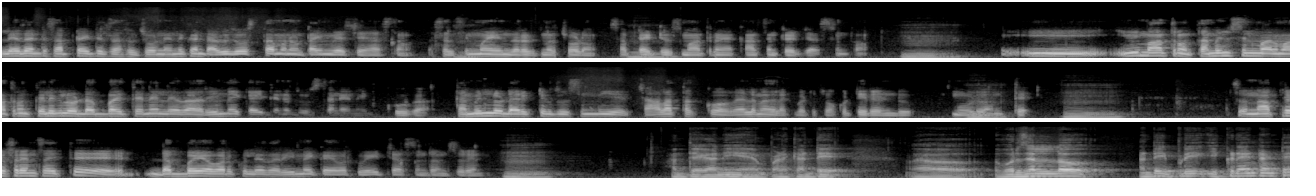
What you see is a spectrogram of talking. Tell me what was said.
లేదంటే సబ్ టైటిల్స్ అసలు చూడండి. ఎందుకంటే అవి చూస్తా మనం టైం వేస్ట్ చేసేస్తాం. అసలు సినిమా ఏం జరుగుతుందో చూడం. సబ్ టైటిల్స్ మాత్రమే కాన్సన్ట్రేట్ చేస్తుంటాం. ఈ ఇవి మాత్రం తమిళ సినిమాలు మాత్రం తెలుగులో డబ్ అయితేనే లేదా రీమేక్ అయితేనే చూస్తాను నేను ఎక్కువగా. తమిళ్ళో డైరెక్ట్ చూసింది చాలా తక్కువ. వేళ్ళ మీద లెక్క పెట్టచ్చు. ఒకటి రెండు మూడు అంతే. సో నా ప్రిఫరెన్స్ అయితే డబ్ అయ్యే వరకు లేదా రీమేక్ అయ్యే వరకు వెయిట్ చేస్తుంటాను సురేన్. అంతేగాని మనకంటే ఒరిజినల్లో అంటే ఇప్పుడు ఇక్కడ ఏంటంటే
